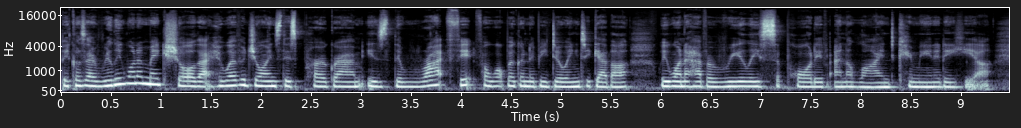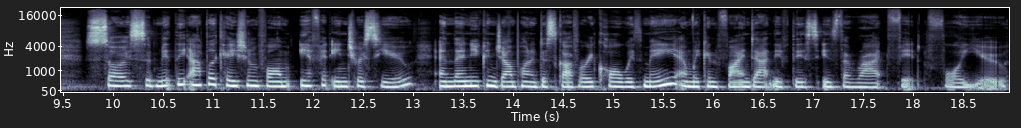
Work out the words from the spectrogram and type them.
because I really want to make sure that whoever joins this program is the right fit for what we're going to be doing together. We want to have a really supportive and aligned community here. So submit the application form if it interests you, and then you can jump on a discovery call with me and we can find out if this is the right fit for you.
